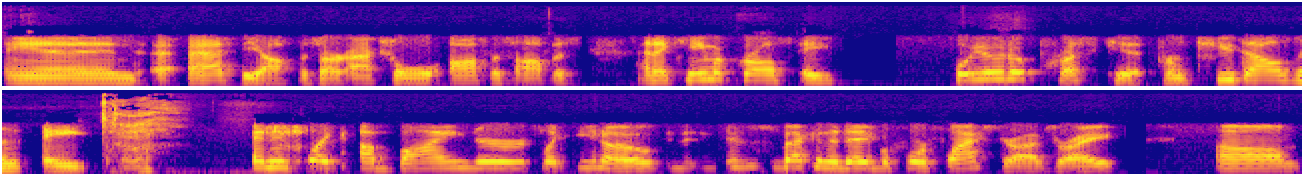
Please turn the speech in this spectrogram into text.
and at the office, our actual office office, and I came across a Toyota press kit from 2008. And it's like a binder. It's like, you know, this is back in the day before flash drives, right? Um,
